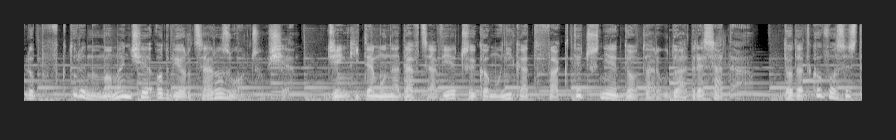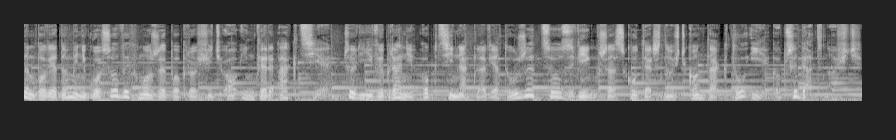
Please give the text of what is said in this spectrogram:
lub w którym momencie odbiorca rozłączył się. Dzięki temu nadawca wie, czy komunikat faktycznie dotarł do adresata. Dodatkowo system powiadomień głosowych może poprosić o interakcję, czyli wybranie opcji na klawiaturze, co zwiększa skuteczność kontaktu i jego przydatność.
